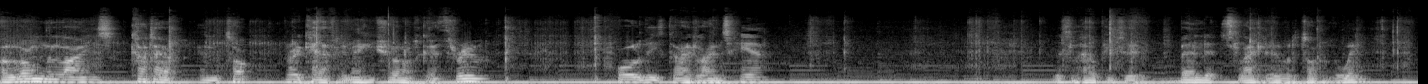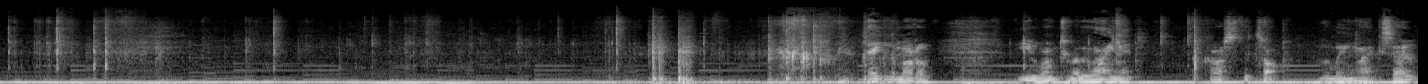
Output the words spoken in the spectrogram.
along the lines cut out in the top very carefully, making sure not to go through all of these guidelines here. This will help you to bend it slightly over the top of the wing. Taking the model, you want to align it across the top of the wing like so,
